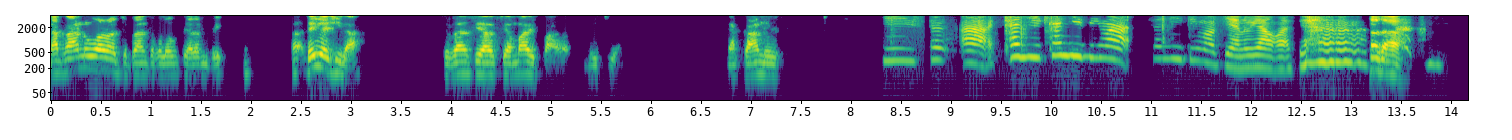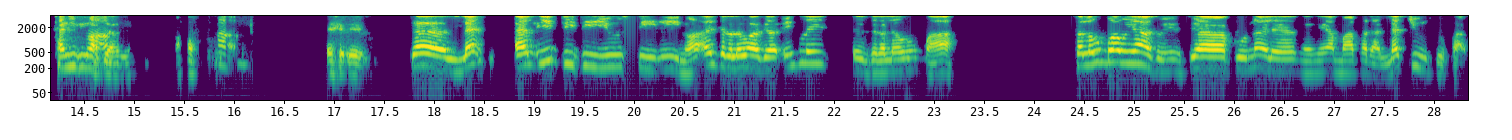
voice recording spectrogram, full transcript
Nakano ကတော့ဂျပန်စကားလုံးဆရာလည်းမသိအဓိပ္ပာယ်ရှိလားဂျပန်ဆရာဆရာမတွေပါတော့မေးကြည့် Nakano ဒီဆက်အာခန်းကြီးခန်းကြီးဒီမှာခန်းကြီးဒီမှာပြန်လို့ရအောင်ပါဆရာ ဟုတ်လား ခန်းကြီးပြီးမှပြန်လို့ ဟုတ် so let L E T T U C E เนาะအဲ့ဒီစကားလုံးကဆရာအင်္ဂလိပ်စကားလုံးမှာစလုံးပေါင်းရဆိုရင်ဆရာကိုနိုင်လည်းငယ်ငယ်ကမဖတ်တာ lettuce လို့ဖတ်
